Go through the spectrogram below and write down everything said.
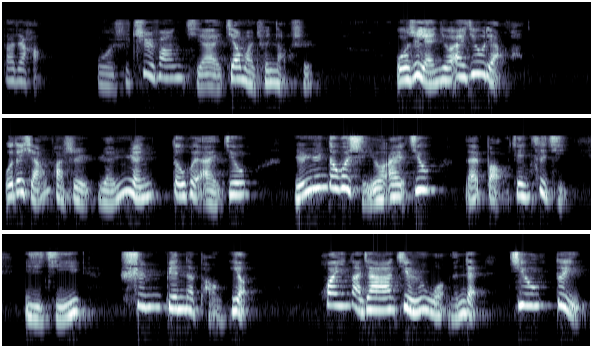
大家好，我是赤方奇艾江晚春老师，我是研究艾灸疗法的。我的想法是，人人都会艾灸，人人都会使用艾灸来保健自己以及身边的朋友。欢迎大家进入我们的灸对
